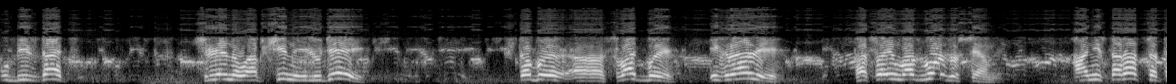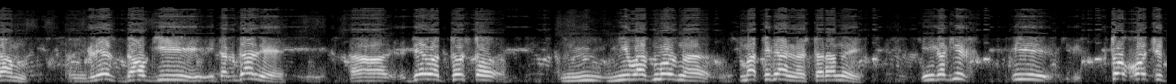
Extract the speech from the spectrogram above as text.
убеждать членов общины и людей, чтобы э, свадьбы играли по своим возможностям, а не стараться там лезть в долги и так далее, э, делать то, что невозможно с материальной стороны. И никаких и кто хочет,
